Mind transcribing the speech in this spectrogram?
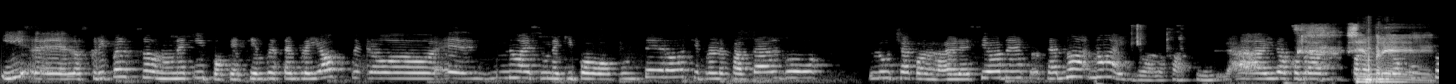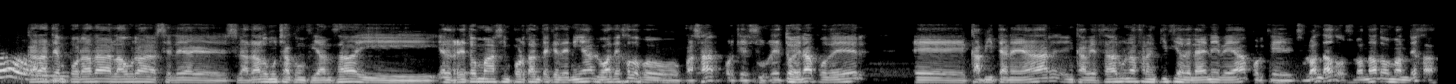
Y eh, los Clippers son un equipo que siempre está en playoff, pero eh, no es un equipo puntero, siempre le falta algo, lucha con las lesiones, o sea, no, no ha ido a lo fácil, ha ido a cobrar. Siempre, cada temporada a Laura se le, se le ha dado mucha confianza y el reto más importante que tenía lo ha dejado pasar, porque su reto era poder eh, capitanear, encabezar una franquicia de la NBA, porque se lo han dado, se lo han dado en bandeja.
